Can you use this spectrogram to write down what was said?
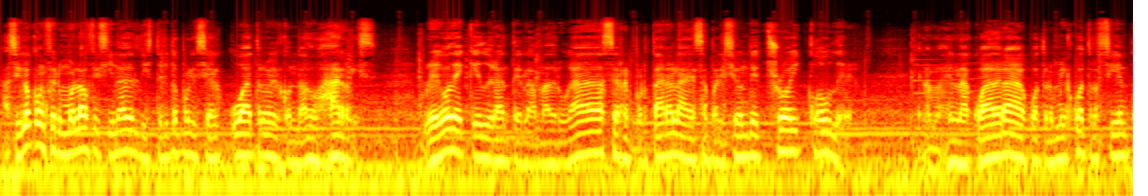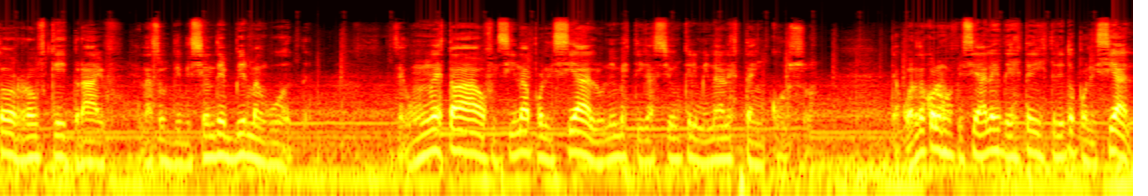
Así lo confirmó la oficina del Distrito Policial 4 del condado Harris, luego de que durante la madrugada se reportara la desaparición de Troy Clowder en la, cuadra 4400 Rosegate Drive, en la subdivisión de Birmanwood. Según esta oficina policial, una investigación criminal está en curso. De acuerdo con los oficiales de este distrito policial,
